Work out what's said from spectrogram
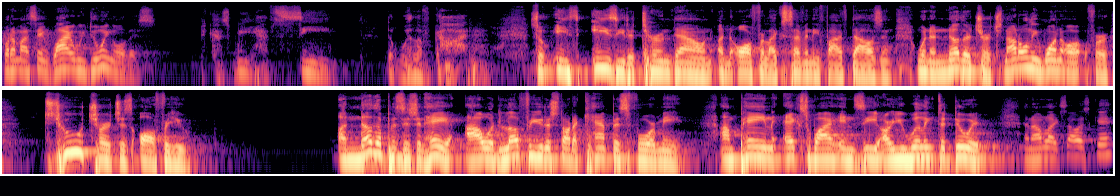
What am I saying? Why are we doing all this? Because we have seen the will of God. So it's easy to turn down an offer like 75,000 when another church, not only one uh, offer, two churches offer you another position. Hey, I would love for you to start a campus for me. I'm paying X, Y, and Z. Are you willing to do it? And I'm like, ¿sabes qué?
